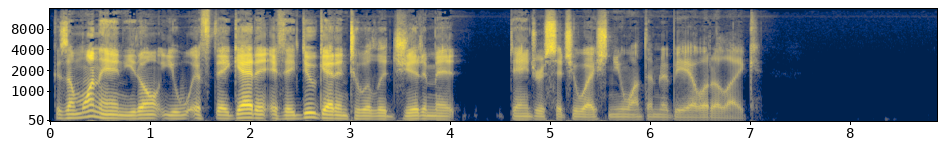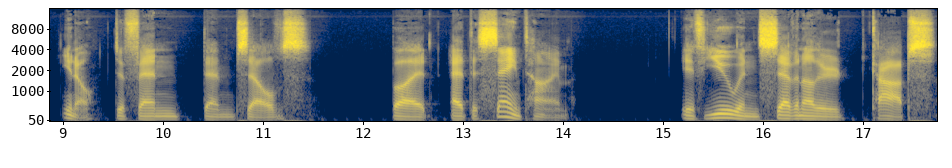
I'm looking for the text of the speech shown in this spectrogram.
because on one hand, you don't you if they get it if they do get into a legitimate dangerous situation, you want them to be able to like, you know, defend themselves, but at the same time, if you and seven other cops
